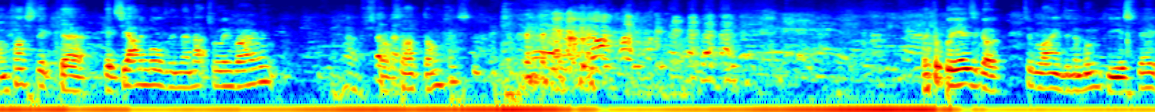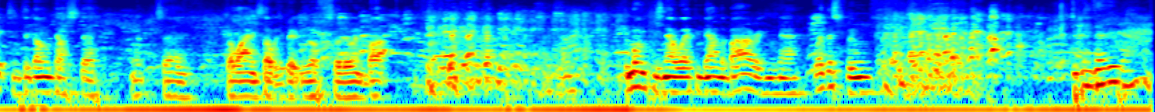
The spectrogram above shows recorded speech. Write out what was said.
Fantastic. Uh, gets the animals in their natural environment. Just outside Doncaster. A couple of years ago, two lions and a monkey escaped into Doncaster. But, uh, the lions thought it was a bit rough, so they went back. the monkey's now working behind the bar in uh, Wetherspoons. Doing very well.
